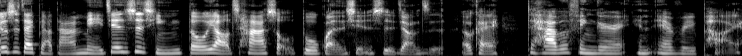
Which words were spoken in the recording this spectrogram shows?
就是在表达每件事情都要插手多管闲事这样子。OK，to have a finger in every pie。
